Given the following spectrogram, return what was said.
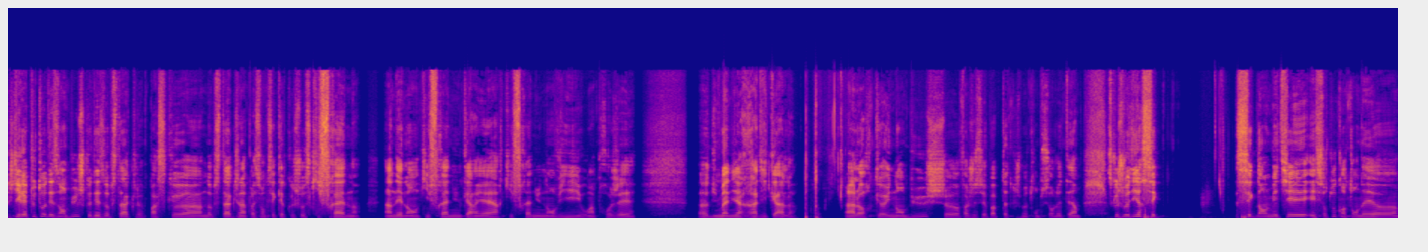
Je dirais plutôt des embûches que des obstacles, parce qu'un obstacle, j'ai l'impression que c'est quelque chose qui freine un élan, qui freine une carrière, qui freine une envie ou un projet euh, d'une manière radicale. Alors qu'une embûche, euh, enfin je sais pas, peut-être que je me trompe sur le terme. Ce que je veux dire, c'est que dans le métier et surtout quand on est euh,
